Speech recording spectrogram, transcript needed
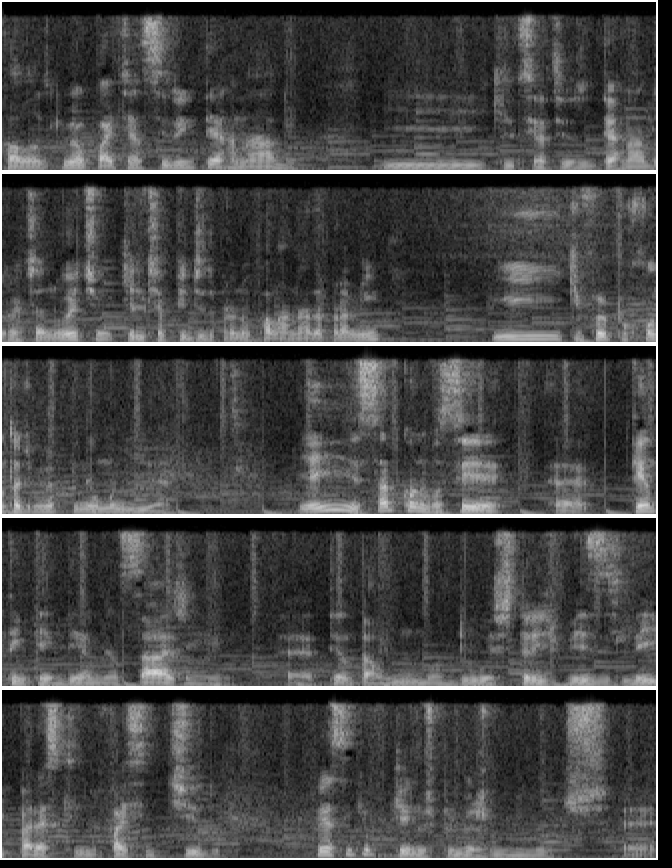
falando que meu pai tinha sido internado e que ele tinha sido internado durante a noite, que ele tinha pedido para não falar nada para mim e que foi por conta de minha pneumonia. E aí, sabe quando você é, tenta entender a mensagem, é, tenta uma, duas, três vezes ler e parece que não faz sentido. Foi assim que eu fiquei nos primeiros minutos. É,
